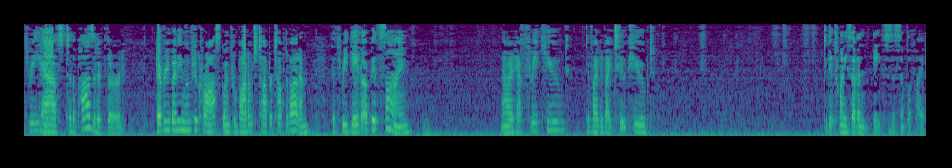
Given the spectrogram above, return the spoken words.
3 halves to the positive third. Everybody moved across, going from bottom to top or top to bottom. The 3 gave up its sign. Now I'd have 3 cubed divided by 2 cubed to get 27 eighths. Is a simplified.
